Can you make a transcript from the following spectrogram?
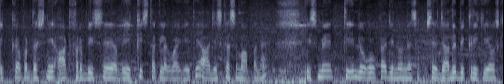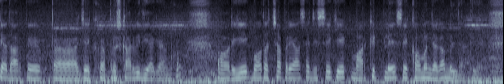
एक प्रदर्शनी 8 फरवरी से अभी 21 तक लगवाई गई थी आज इसका समापन है। इसमें तीन लोगों का जिन्होंने सबसे ज़्यादा बिक्री की है उसके आधार पे अ, जो एक पुरस्कार भी दिया गया उनको और ये एक बहुत अच्छा प्रयास है जिससे कि एक मार्केट प्लेस एक कॉमन जगह मिल जाती है।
